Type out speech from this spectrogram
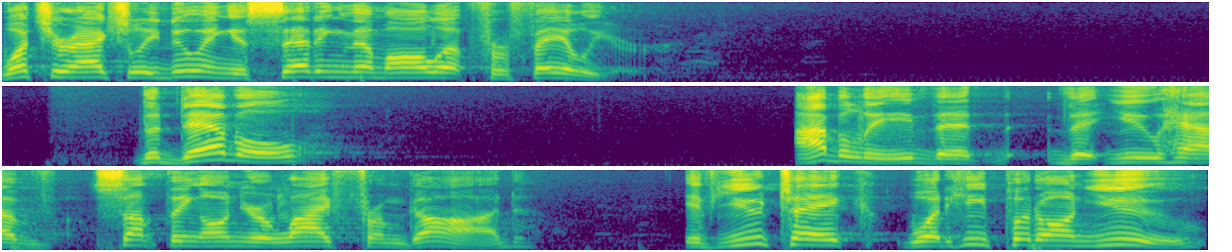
what you're actually doing is setting them all up for failure. The devil I believe that, that you have something on your life from God. If you take what He put on you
